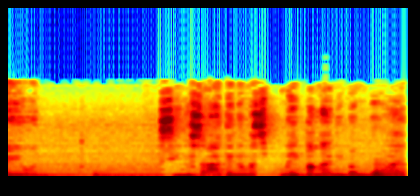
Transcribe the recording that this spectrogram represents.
Ngayon, sino sa atin ang mas may panganib ang buhay?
